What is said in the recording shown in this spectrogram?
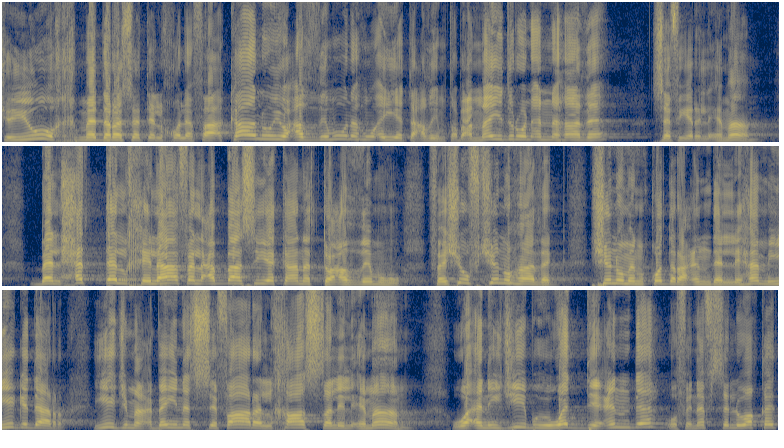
شيوخ مدرسة الخلفاء كانوا يعظمونه أي تعظيم. طبعا ما يدرون أن هذا سفير الإمام بل حتى الخلافه العباسية كانت تعظمه. فشوف شنو هذا شنو من قدرة عنده اللي هم يقدر يجمع بين السفارة الخاصة للإمام وأن يجيب ويودي عنده وفي نفس الوقت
